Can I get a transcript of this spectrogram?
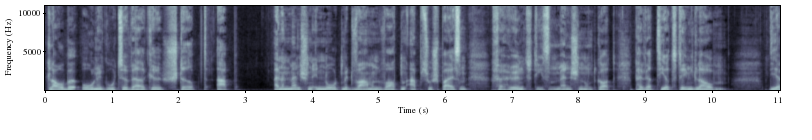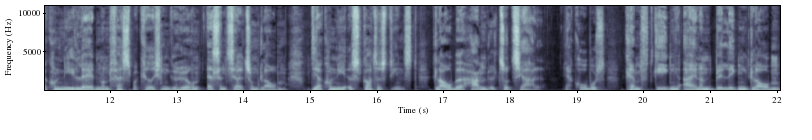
Glaube ohne gute Werke stirbt ab. Einen Menschen in Not mit warmen Worten abzuspeisen, verhöhnt diesen Menschen und Gott, pervertiert den Glauben. Diakonieläden und Vesperkirchen gehören essentiell zum Glauben. Diakonie ist Gottesdienst, Glaube handelt sozial. Jakobus kämpft gegen einen billigen Glauben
